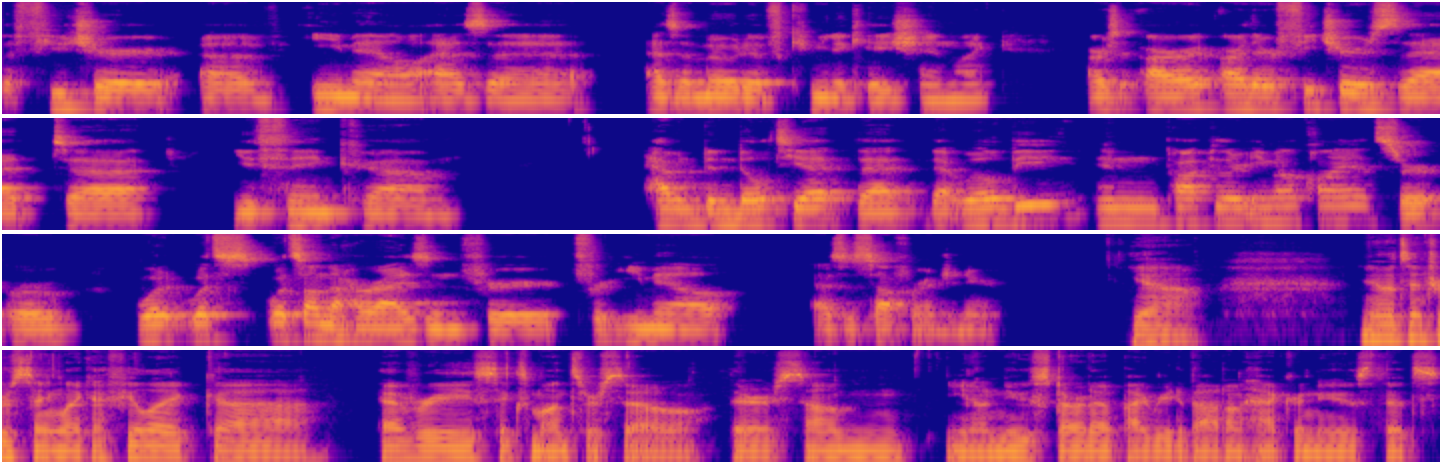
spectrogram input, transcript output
the future of email as a as a mode of communication? Like, are are are there features that uh, you think um, haven't been built yet that that will be in popular email clients, or or what what's what's on the horizon for for email as a software engineer? Yeah, you know, it's interesting. Like, I feel like uh, every six months or so, there's some you know new startup I read about on Hacker News that's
